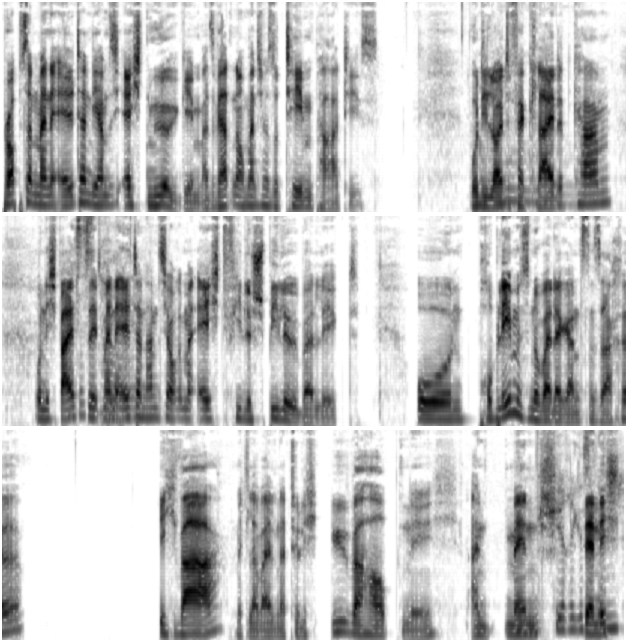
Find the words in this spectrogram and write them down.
Props an meine Eltern, die haben sich echt Mühe gegeben. Also wir hatten auch manchmal so Themenpartys, wo die Leute verkleidet kamen. Und ich weiß, Oh. Meine toll. Eltern haben sich auch immer echt viele Spiele überlegt. Und Problem ist nur bei der ganzen Sache, ich war mittlerweile natürlich überhaupt nicht ein Mensch, schwieriges der Kind. nicht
